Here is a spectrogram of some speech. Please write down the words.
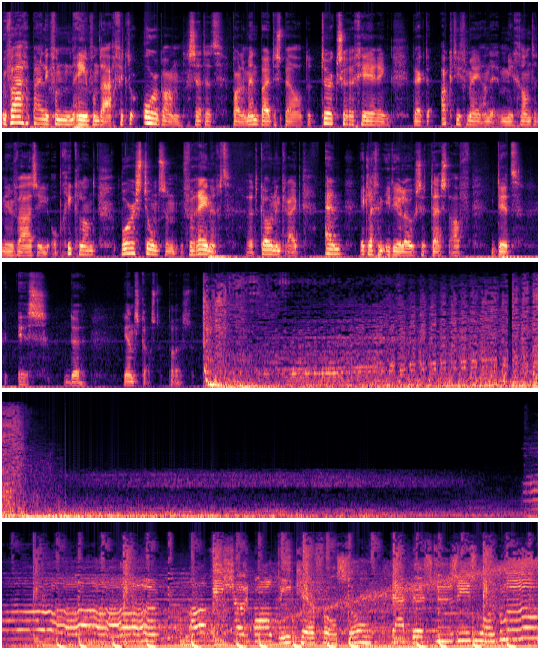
Een vage peiling van één vandaag. Viktor Orbán zet het parlement buitenspel. De Turkse regering werkte actief mee aan de migranteninvasie op Griekenland. Boris Johnson verenigt het koninkrijk. En ik leg een ideologische test af. Dit is de Jenskast. Proost. So that this disease won't blow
